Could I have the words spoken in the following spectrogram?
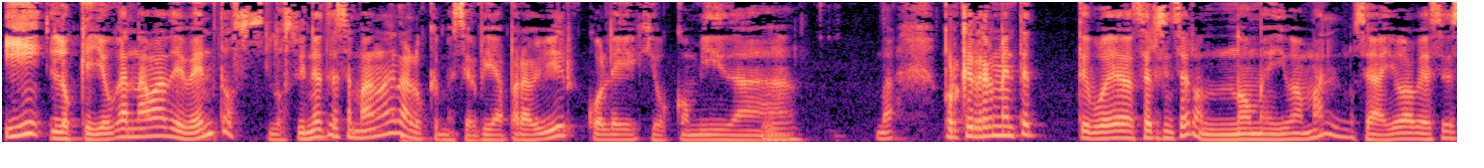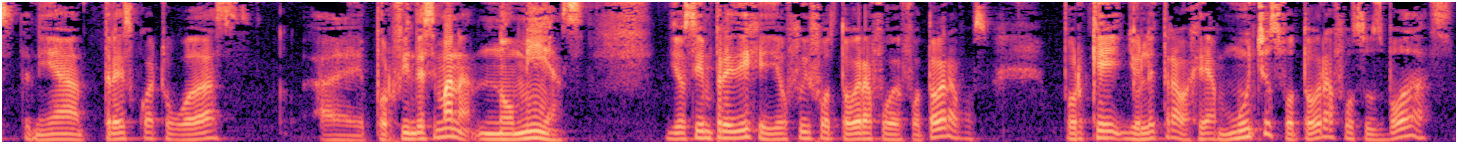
Y lo que yo ganaba de eventos los fines de semana era lo que me servía para vivir, colegio, comida. Porque realmente te voy a ser sincero, no me iba mal. O sea, yo a veces tenía tres, cuatro bodas eh, por fin de semana, no mías. Yo siempre dije, yo fui fotógrafo de fotógrafos. Porque yo le trabajé a muchos fotógrafos sus bodas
